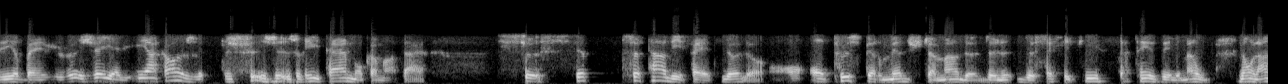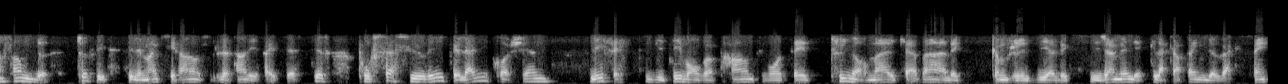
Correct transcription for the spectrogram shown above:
dire, ben, je veux, je vais y aller. Et encore, je, je, réitère mon commentaire. Ce, ce temps des fêtes-là, là, on, peut se permettre justement de, de, de sacrifier certains éléments, ou sinon l'ensemble de tous les éléments qui rendent le temps des fêtes festifs, pour s'assurer que l'année prochaine, les festivités vont reprendre et vont être plus normales qu'avant, avec, comme je dis, avec si jamais la campagne de vaccins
